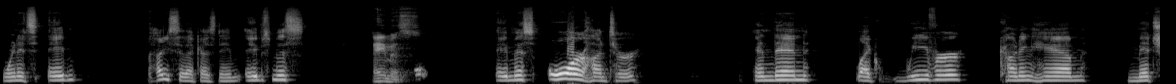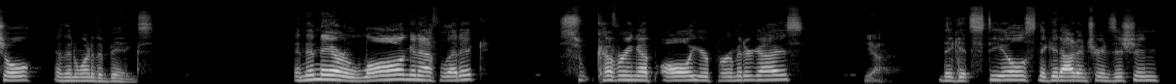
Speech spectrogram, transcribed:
when it's Abe. How do you say that guy's name? Abe Smith. Amos. Amos or Hunter, and then like Weaver, Cunningham, Mitchell, and then one of the bigs. And then they are long and athletic, covering up all your perimeter guys. Yeah. They get steals. They get out in transition.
